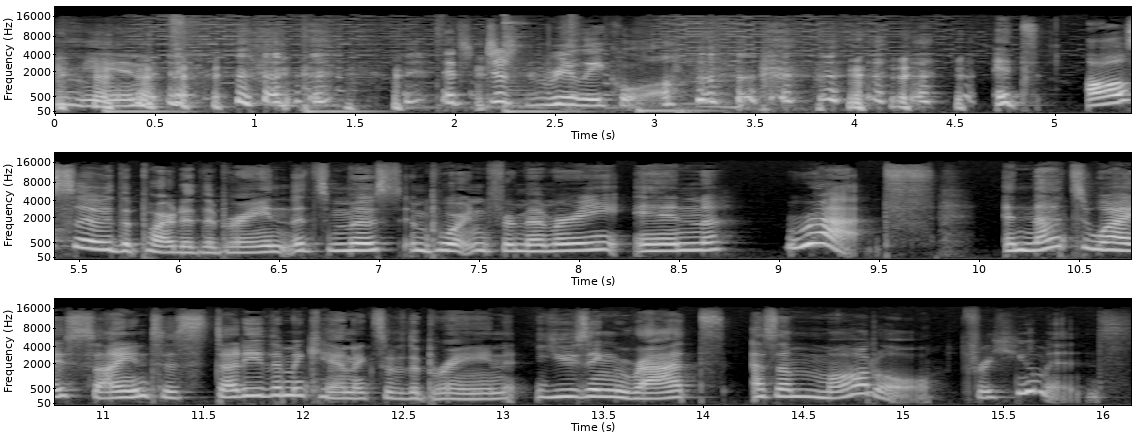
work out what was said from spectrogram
I mean, it's just really cool. it's also the part of the brain that's most important for memory in rats. And that's why scientists study the mechanics of the brain using rats as a model for humans.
